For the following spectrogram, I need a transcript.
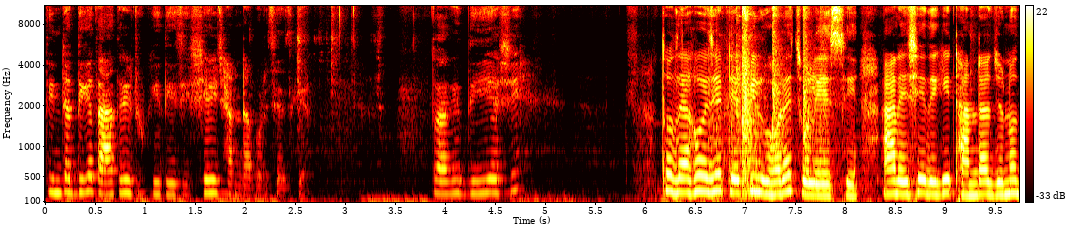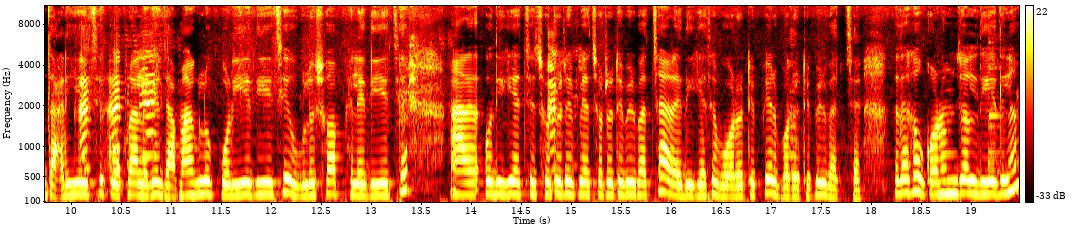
তিনটার দিকে তাড়াতাড়ি ঢুকিয়ে দিয়েছি সেই ঠান্ডা পড়েছে আজকে। তো আগে দিয়ে আসি। তো দেখো যে টেপির ঘরে চলে এসেছি আর এসে দেখি ঠান্ডার জন্য দাঁড়িয়েছে কোকড়া লেগে জামাগুলো পরিয়ে দিয়েছে ওগুলো সব ফেলে দিয়েছে। আর ওদিকে আছে ছোটো টেপি আর ছোটো টেপির বাচ্চা আর এদিকে আছে বড় টেপি আর বড় টেপির বাচ্চা। তো দেখো গরম জল দিয়ে দিলাম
